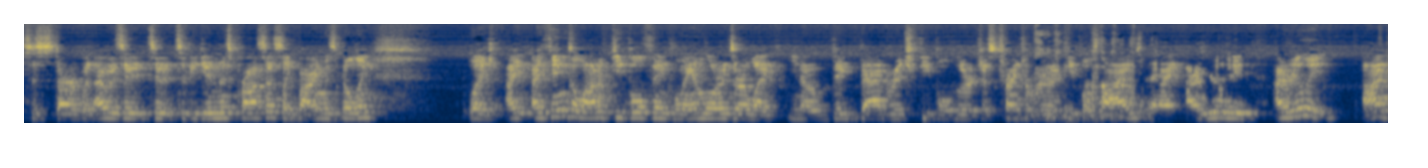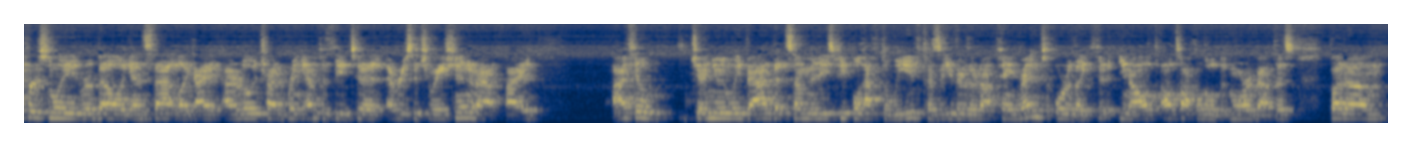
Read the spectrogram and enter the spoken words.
to start with. I would say to, to begin this process, like buying this building. Like, I, I think a lot of people think landlords are like, you know, big bad rich people who are just trying to ruin people's lives. And I, I really, I really, I personally rebel against that. Like, I, I really try to bring empathy to every situation. And I, I I feel genuinely bad that some of these people have to leave because either they're not paying rent or like the, you know I'll, I'll talk a little bit more about this. But um,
